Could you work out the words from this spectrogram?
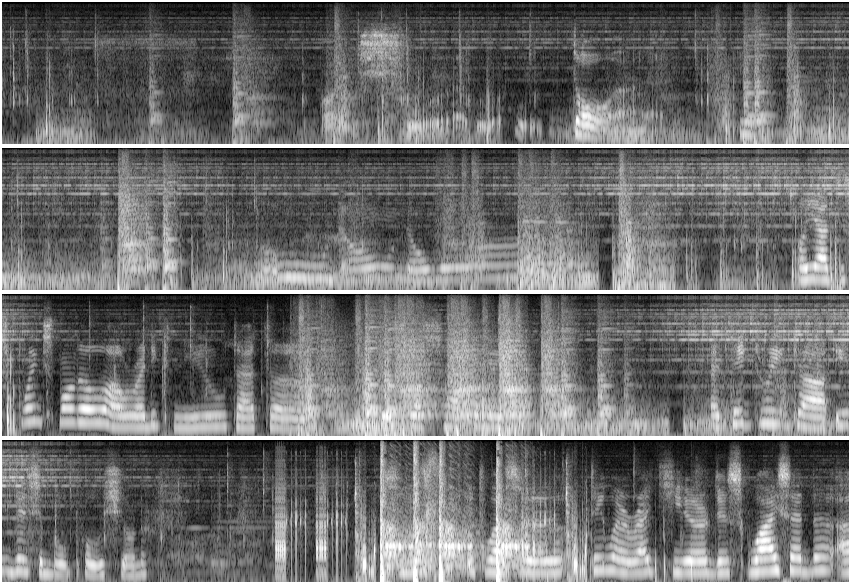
Yeah, this Blinks model already knew that uh, this was happening. And they drink uh, invisible potion. It was uh, they were right here. This guy said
